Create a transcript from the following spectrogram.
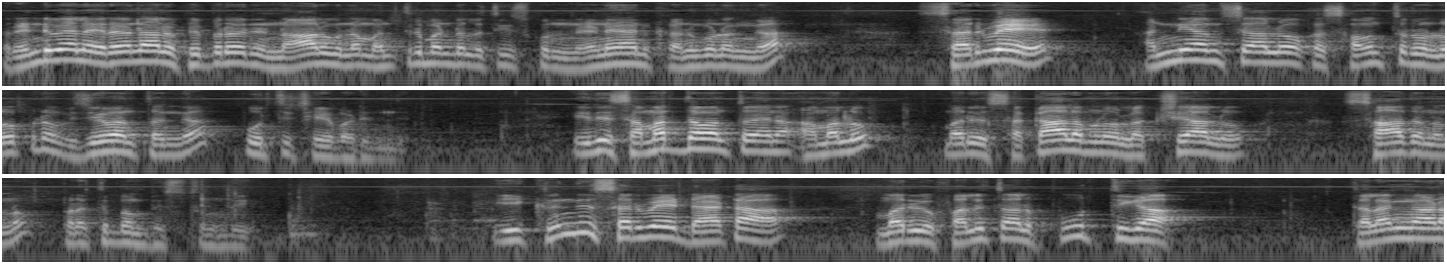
రెండు వేల ఇరవై నాలుగు ఫిబ్రవరి నాలుగున మంత్రిమండలి తీసుకున్న నిర్ణయానికి అనుగుణంగా సర్వే అన్ని అంశాలు ఒక సంవత్సరం లోపున విజయవంతంగా పూర్తి చేయబడింది. ఇది సమర్థవంతమైన అమలు మరియు సకాలంలో లక్ష్యాలు సాధనను ప్రతిబింబిస్తుంది. ఈ క్రింది సర్వే డేటా మరియు ఫలితాలు పూర్తిగా తెలంగాణ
